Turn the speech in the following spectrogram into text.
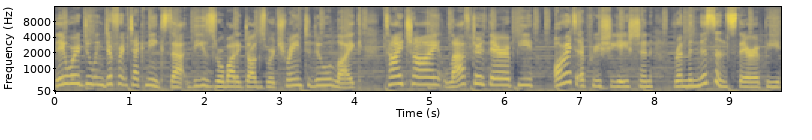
they were doing different techniques that these robotic dogs were trained to do, like Tai Chi, laughter therapy, art appreciation, reminiscence therapy,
